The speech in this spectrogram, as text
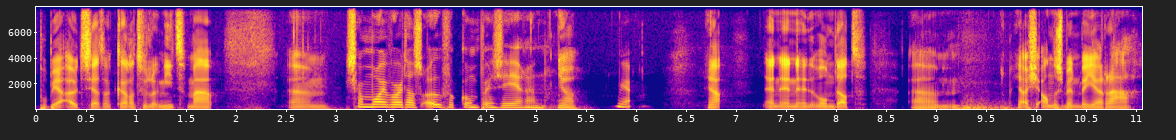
probeer uit te zetten. Kan natuurlijk niet, maar ehm, zo'n mooi woord als overcompenseren. ja. Ja. Ja, en, en, en omdat ehm, ja, als je anders bent, ben je raar.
